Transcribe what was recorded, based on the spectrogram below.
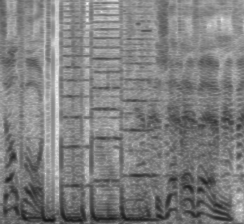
Zandvoort. ZFM.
